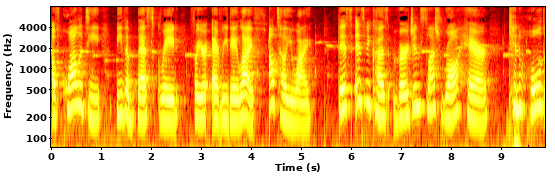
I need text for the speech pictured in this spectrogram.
of quality be the best grade for your everyday life? I'll tell you why. This is because virgin slash raw hair can hold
